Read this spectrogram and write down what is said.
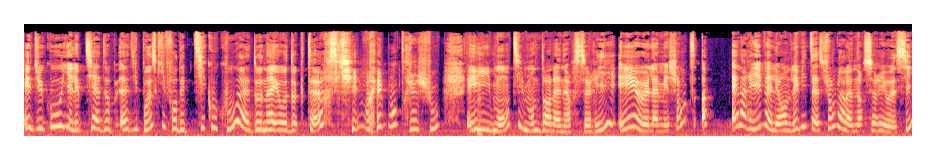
Et du coup, il y a les petits adiposes qui font des petits coucous à Donna et au docteur, ce qui est vraiment très chou. Et ils montent, ils montent dans la nurserie et euh, la méchante, hop, elle arrive, elle est en lévitation vers la nurserie aussi.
